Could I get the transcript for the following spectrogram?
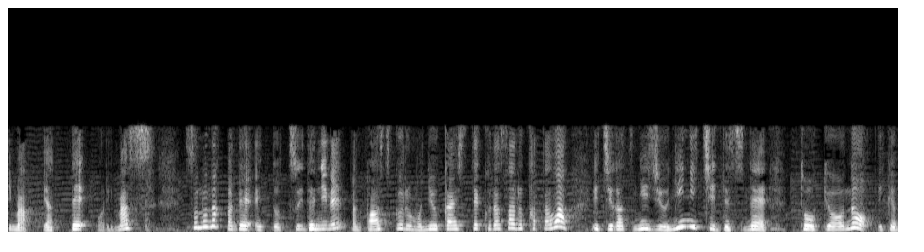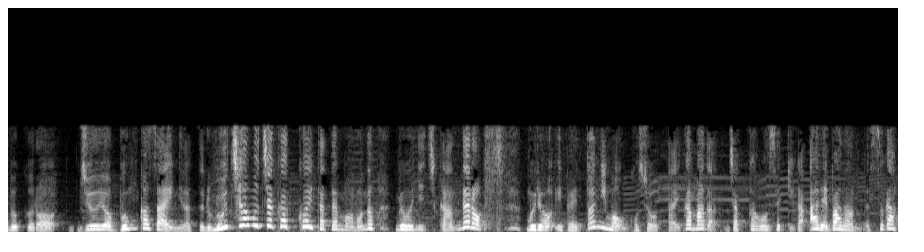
今やっております。その中で、えっと、ついでにねあのパワースクールも入会してくださる方は1月22日ですね東京の池袋重要文化財になっているむちゃむちゃかっこいい建物の明日館での無料イベントにもご招待がまだ若干お席があればなんですが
